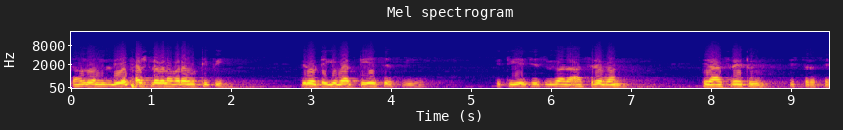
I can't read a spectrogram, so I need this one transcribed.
तो हम लोग ने लिया फ़र्स्ट लेवल हमारा ओटीपी फिर ओटी के बाद टी एस एस भी है। फिर टी एस एस के बाद आश्रय वन, फिर आश्रय टू इस तरह से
